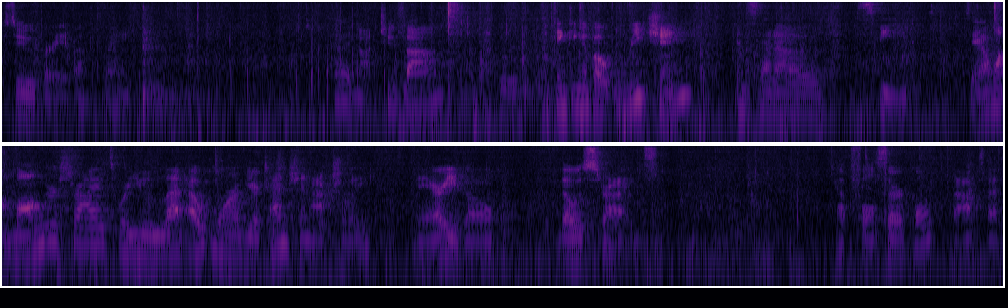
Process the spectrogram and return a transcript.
Super, Eeva. Right. Not too fast. Thinking about reaching instead of speed. Say, I want longer strides where you let out more of your tension, actually. There you go. Those strides. Yep, full circle. That's it.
